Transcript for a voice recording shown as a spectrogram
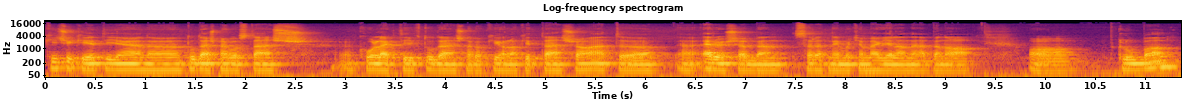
kicsikét ilyen uh, tudásmegosztás, kollektív tudásnak a kialakítását uh, erősebben szeretném, hogyha megjelenne ebben a, a klubban.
